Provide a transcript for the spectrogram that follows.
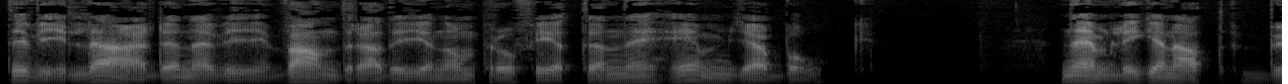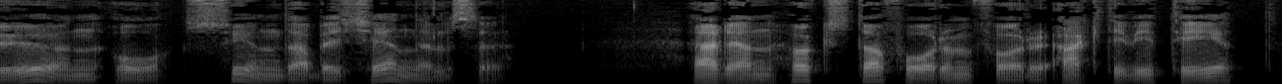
det vi lärde när vi vandrade genom profeten Nehemja bok, nämligen att bön och syndabekännelse är den högsta form för aktivitet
